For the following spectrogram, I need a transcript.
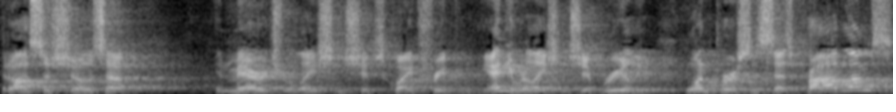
It also shows up in marriage relationships quite frequently. Any relationship, really. One person says, Problems?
